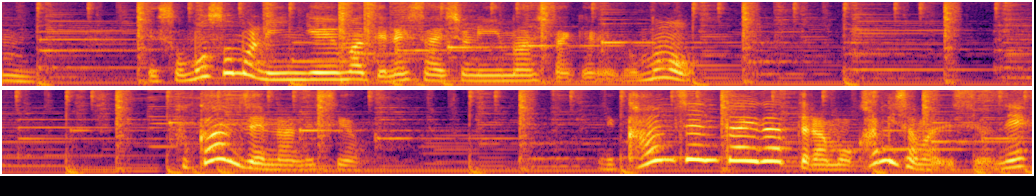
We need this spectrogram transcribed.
うん、でそもそも人間はってね最初に言いましたけれども不完全なんですよ。で完全体だったらもう神様ですよね。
